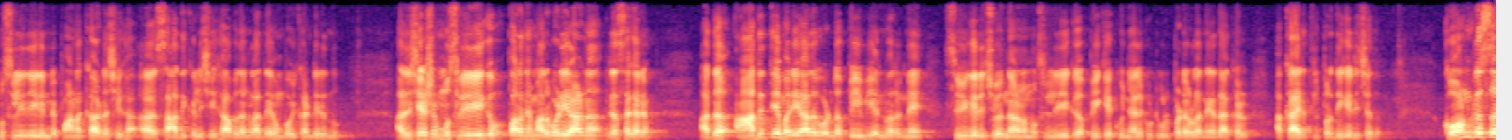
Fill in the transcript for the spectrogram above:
മുസ്ലിം ലീഗിന്റെ പാണക്കാട് ശിഹാ സാദിഖലി സാദിഖ് ശിഹാബ് തങ്ങൾ അദ്ദേഹം പോയി കണ്ടിരുന്നു. അതിനുശേഷം മുസ്ലിം ലീഗ് പറഞ്ഞ മറുപടിയാണ് രസകരം. അത് ആദിത്യ മര്യാദ കൊണ്ട് പി വി അൻവറിനെ സ്വീകരിച്ചു എന്നാണ് Muslim League P K Kunhalikutty ഉൾപ്പെടെയുള്ള നേതാക്കൾ അക്കാര്യത്തിൽ പ്രതികരിച്ചത്. കോൺഗ്രസ്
